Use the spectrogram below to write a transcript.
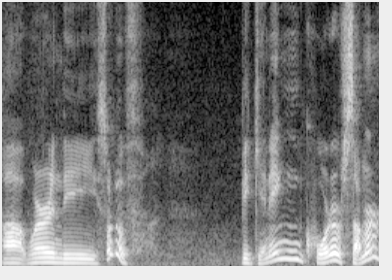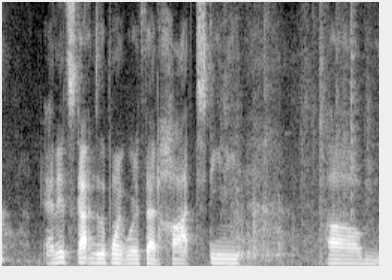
Uh, we're in the sort of beginning quarter of summer, and it's gotten to the point where it's that hot, steamy, um,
